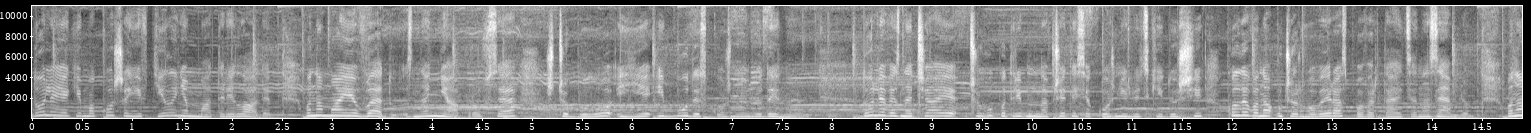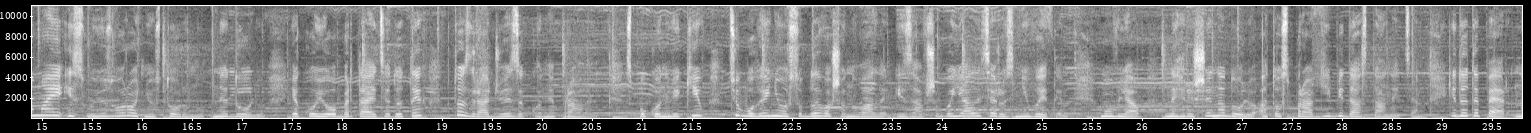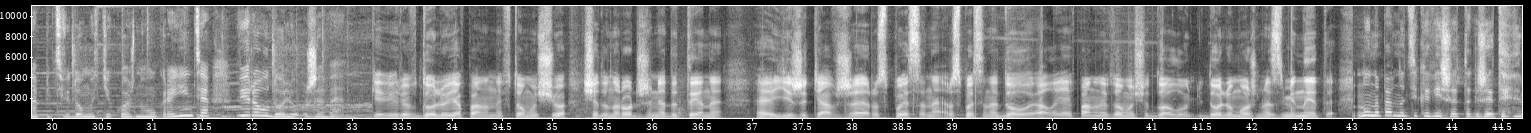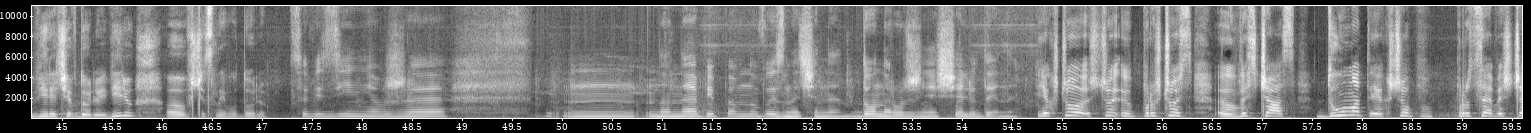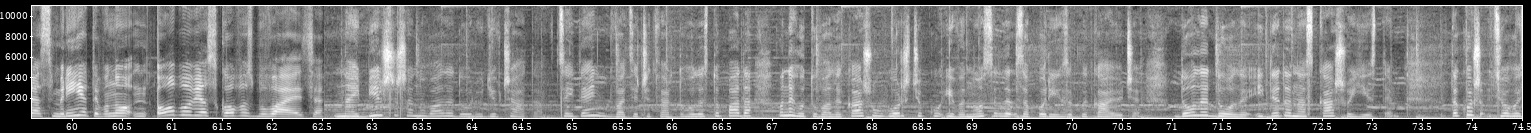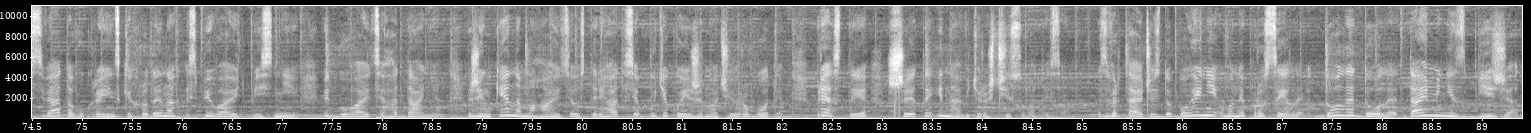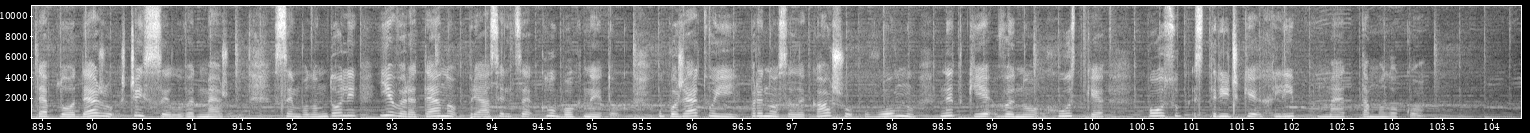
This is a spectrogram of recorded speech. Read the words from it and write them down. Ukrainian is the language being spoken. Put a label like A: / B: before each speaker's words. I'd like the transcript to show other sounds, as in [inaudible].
A: Доля, як і Макоша, є втіленням матері лади. Вона має веду, знання про все, що було, є і буде з кожною людиною. Доля визначає, чого потрібно навчитися кожній людській душі, коли вона у черговий раз повертається на землю. Вона має і свою зворотню сторону недолю, якою обертається до тих, хто зраджує закони правил. Спокон віків цю богиню особливо шанували і завжди боялися рознівити. Мовляв, не гріши на долю, а то справді біда станеться. І дотепер на підсвідомості кожного українця віра у долю живе.
B: Я вірю в долю. Я впевнений в тому, що ще до народження дитини е, її життя вже розписане, розписане долею. Але я й впевнений в тому, що долю, долю можна змінити.
C: Ну, напевно, цікавіше так жити, [laughs] вірячи в долю. Вірю е, в щасливу долю.
D: Це везіння вже на небі, певно, визначене до народження ще людини.
E: Якщо що, е, про щось е, весь час думати, якщо про це весь час мріяти, воно обов'язково збувається.
A: Найбільше шанували долю дівчата. В цей день, 24 листопада, вони готували кашу в горщику і виносили за поріг, закликаючи Доле, доле, йди до нас кашу їсти. Також цього свята в українських родинах співають пісні, відбуваються гадання. Жінки намагаються остерігатися будь-якої жіночої роботи, прясти, шити і навіть розчісуватися. Звертаючись до богині, вони просили доле, доле, дай мені збіжжя, теплу одежу, ще й силу ведмежу. Символом долі є веретено, прясельце, клубок ниток. У пожертву їй приносили кашу, вовну, нитки, вино, хустки, посуд, стрічки, хліб, мед та молоко.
